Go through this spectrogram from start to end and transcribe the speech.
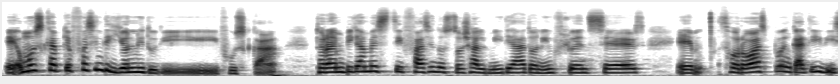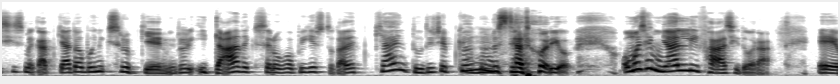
Ε, Όμως κάποια φάση τελειώνει του τη φούσκα. Τώρα μπήκαμε στη φάση των social media, των influencers. Ε, θωρώ, ας πούμε, κάτι ειδήσεις με κάποια άτομα που δεν ξέρω ποια είναι. Η τάδε, ξέρω εγώ, πήγες στο τάδε. Ποια είναι τούτης και ποιο είναι το εστιατόριο. Όμως σε μια άλλη φάση τώρα. Ε,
